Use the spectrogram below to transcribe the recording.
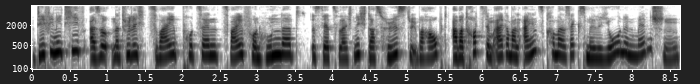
Definitiv. Also natürlich 2%, 2 von 100 ist jetzt vielleicht nicht das höchste überhaupt, aber trotzdem allgemein 1,6 Millionen Menschen.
